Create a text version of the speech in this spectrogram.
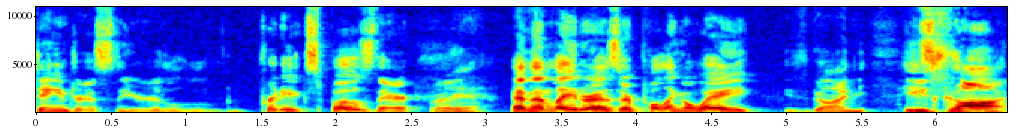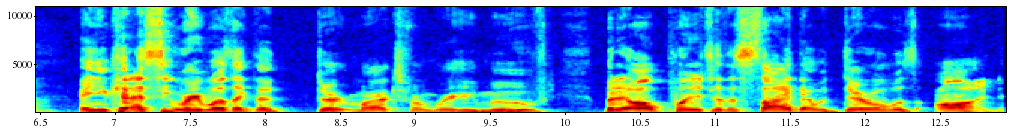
dangerous. You're pretty exposed there. Right, Yeah. And then later, as they're pulling away, he's gone. he's gone. and you kind of see where he was, like the dirt marks from where he moved, but it all pointed to the side that Daryl was on.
